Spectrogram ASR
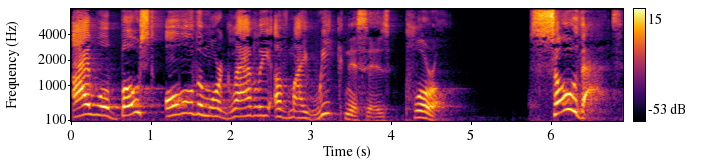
I will boast all the more gladly of my weaknesses, plural, so that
